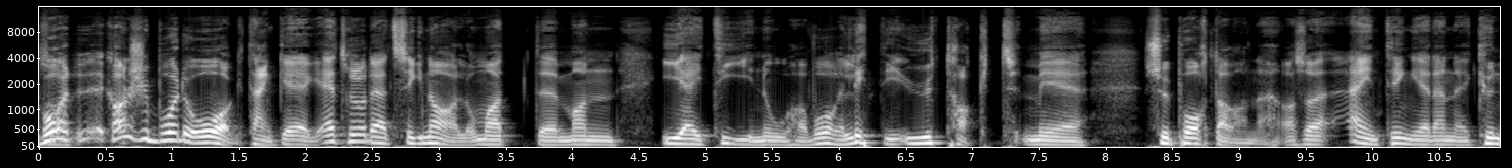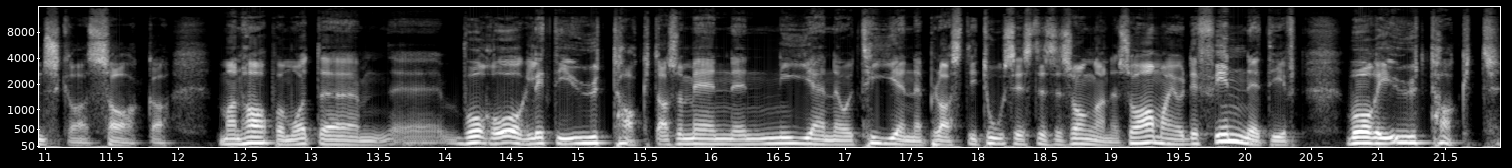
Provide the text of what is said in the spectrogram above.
Både, kanskje både òg, tenker jeg. Jeg tror det er et signal om at eh, man i ei tid nå har vært litt i utakt med supporterne. Altså, Én ting er denne kunstgrassaka. Man har på en måte eh, vært òg litt i utakt. altså Med en niende- og tiendeplass de to siste sesongene, så har man jo definitivt vært i utakt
